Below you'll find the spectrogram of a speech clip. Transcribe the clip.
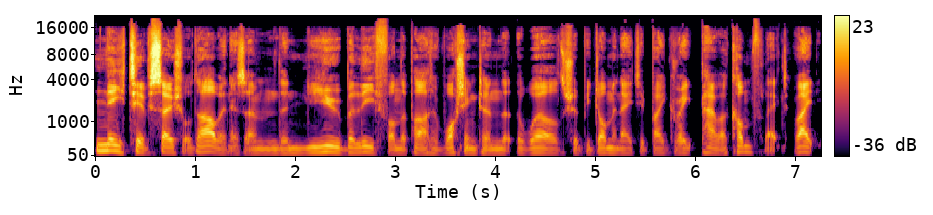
native social Darwinism, the new belief on the part of Washington that the world should be dominated by great power conflict, right,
